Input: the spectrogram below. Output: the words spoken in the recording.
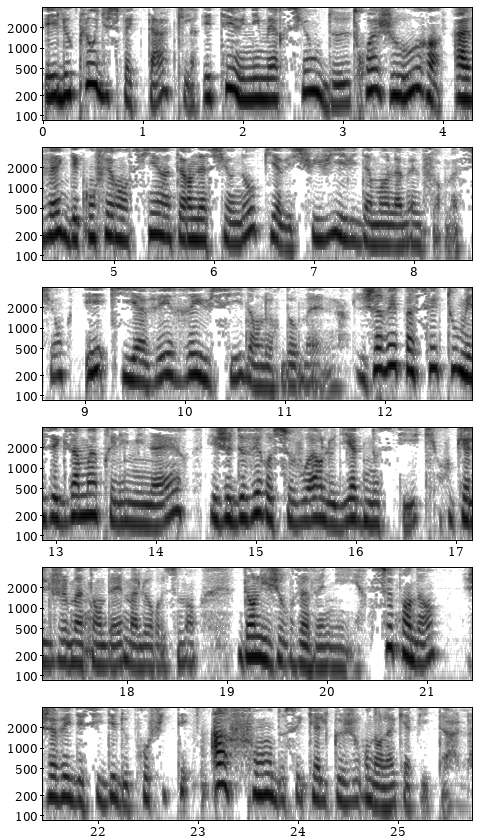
Et le clou du spectacle était une immersion de trois jours avec des conférenciers internationaux qui avaient suivi évidemment la même formation et qui avaient réussi dans leur domaine. J'avais passé tous mes examens préliminaires et je devais recevoir le diagnostic auquel je m'attendais malheureusement dans les jours à venir. Cependant, j'avais décidé de profiter à fond de ces quelques jours dans la capitale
